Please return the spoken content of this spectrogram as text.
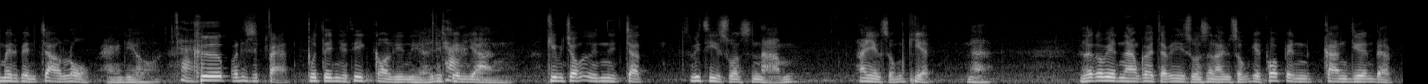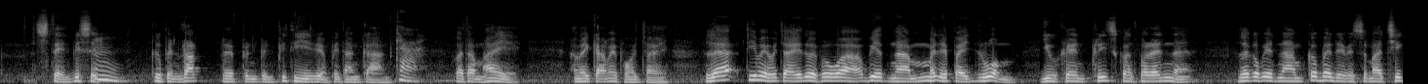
ไม่ได้เป็นเจ้าโลกแห่งเดียวค่ะคือวันที่ 18 ปูตินอยู่ที่เกาหลีเหนือที่ค่ะเปียงยาง คิมจองอึนนี่จัดวิธีสวนสนามให้อย่างสมเกียรตินะแล้วก็เวียดนามก็จัดวิธีสวนสนามอย่างสมเกียรติเพราะเป็นการเยือนแบบสเตทวิสิตอืมคือเป็นรัฐเลยเป็นเป็นพิธีอย่างเป็นทางการค่ะก็ทำให้อเมริกาไม่พอใจ และที่ไม่พอใจด้วยเพราะว่าเวียดนามไม่ได้ไปร่วม ยูเครนพรีสคอนเฟอเรนซ์นะแล้วก็เวียดนามก็ไม่ได้เป็นสมาชิก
